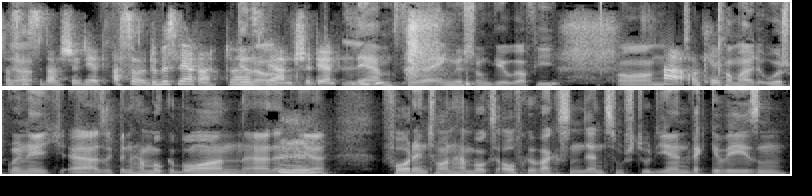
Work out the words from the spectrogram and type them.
Was Ja. hast du da studiert? Ach so, du bist Lehrer. Du hast genau. Lehramt studiert. Lehramt für Englisch und Geografie. Und Ah, okay. komme halt ursprünglich, äh, also ich bin in Hamburg geboren, äh, dann Mhm. hier vor den Toren Hamburgs aufgewachsen, dann zum Studieren weg gewesen.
